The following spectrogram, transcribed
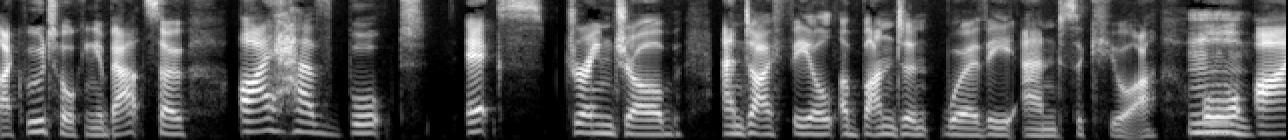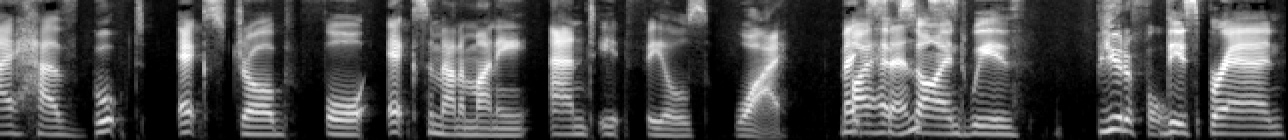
like we were talking about. So, I have booked X dream job and I feel abundant, worthy, and secure. Or mm. I have booked X job for X amount of money and it feels Y. Makes I have sense? signed with Beautiful. this brand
